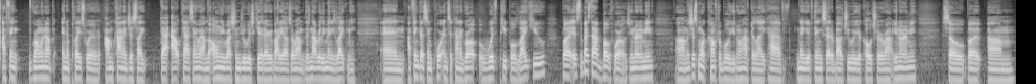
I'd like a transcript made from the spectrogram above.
I think growing up in a place where I'm kind of just like that outcast anyway. I'm the only Russian Jewish kid. Everybody else around, me, there's not really many like me. And I think that's important to kind of grow up with people like you. But it's the best to have both worlds. You know what I mean? Um, it's just more comfortable. You don't have to like have negative things said about you or your culture around. You know what I mean? So, but um,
